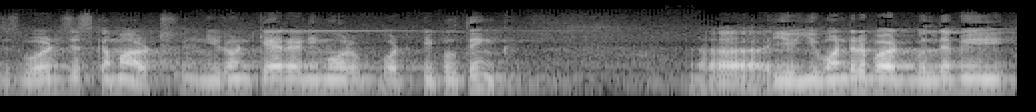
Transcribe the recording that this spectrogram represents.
Just words just come out, and you don't care anymore what people think. Uh, you, you wonder about will there be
